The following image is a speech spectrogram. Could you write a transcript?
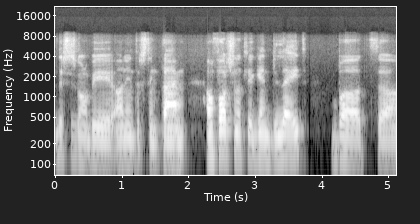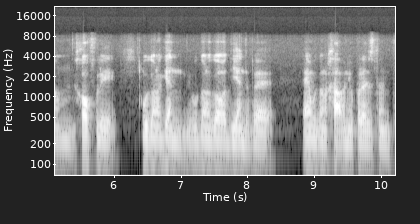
this is gonna be an interesting time. Unfortunately, again delayed but um, hopefully we're gonna again we're gonna go at the end of it and we're gonna have a new president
